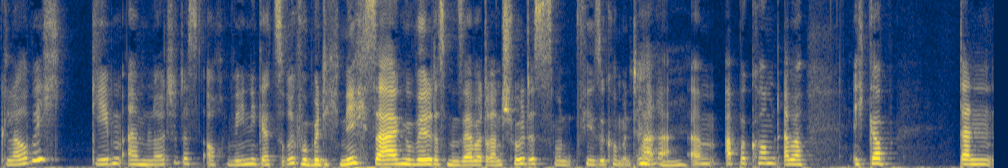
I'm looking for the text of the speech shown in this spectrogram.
glaube ich, geben einem Leute das auch weniger zurück. Womit ich nicht sagen will, dass man selber dran schuld ist, dass man fiese Kommentare Mhm. ähm, abbekommt. Aber ich glaube, dann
